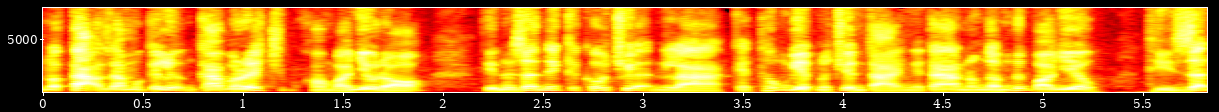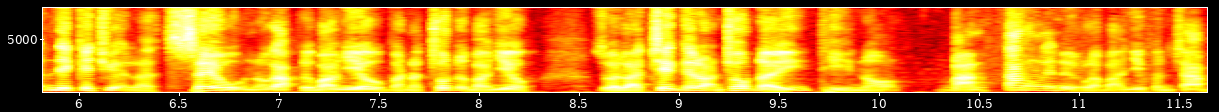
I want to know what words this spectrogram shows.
nó tạo ra một cái lượng coverage khoảng bao nhiêu đó thì nó dẫn đến cái câu chuyện là cái thông điệp nó truyền tải người ta nó ngấm được bao nhiêu thì dẫn đến cái chuyện là sale nó gặp được bao nhiêu và nó chốt được bao nhiêu. Rồi là trên cái đoạn chốt đấy thì nó bán tăng lên được là bao nhiêu phần trăm.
